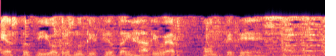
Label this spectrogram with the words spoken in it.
Estas e outras notícias em radioearth.pt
